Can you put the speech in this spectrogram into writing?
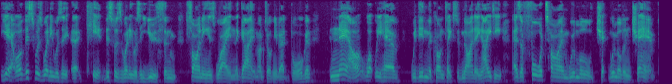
Yeah, well, this was when he was a, a kid. This was when he was a youth and finding his way in the game. I'm talking about Borg. And now, what we have within the context of 1980 as a four-time Wimbledon champ,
